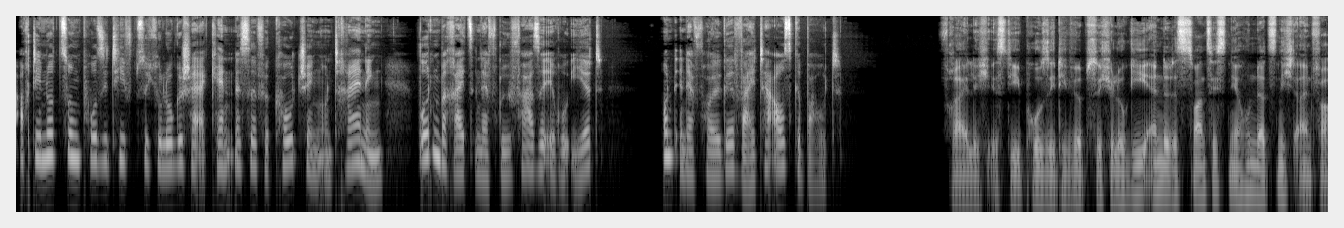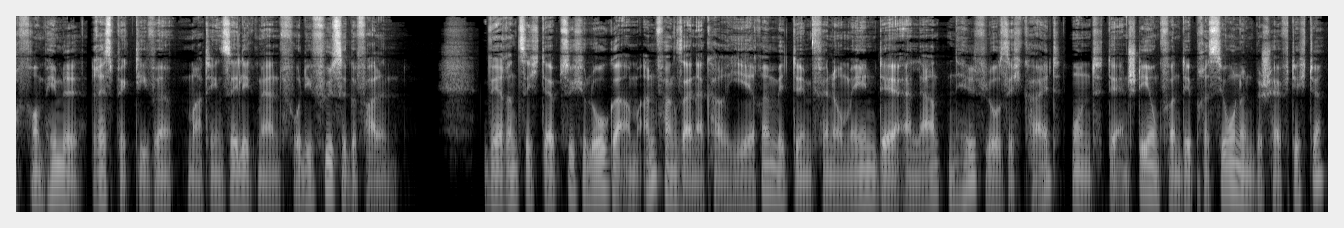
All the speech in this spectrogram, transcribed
Auch die Nutzung positiv psychologischer Erkenntnisse für Coaching und Training wurden bereits in der Frühphase eruiert und in der Folge weiter ausgebaut. Freilich ist die positive Psychologie Ende des 20. Jahrhunderts nicht einfach vom Himmel, respektive Martin Seligman, vor die Füße gefallen. Während sich der Psychologe am Anfang seiner Karriere mit dem Phänomen der erlernten Hilflosigkeit und der Entstehung von Depressionen beschäftigte,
